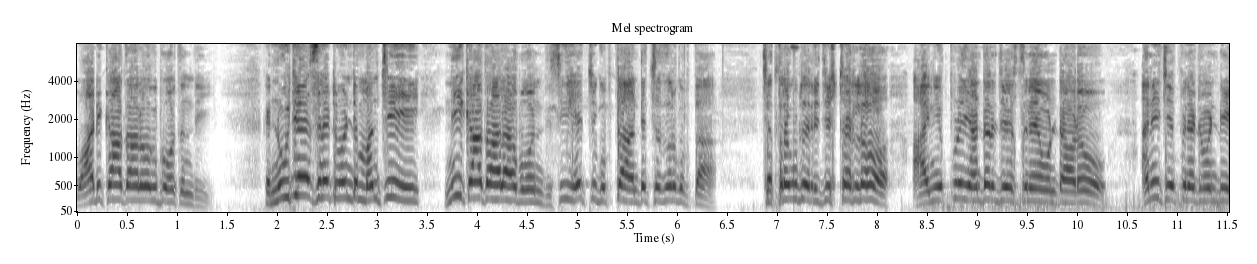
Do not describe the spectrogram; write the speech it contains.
వాడి ఖాతాలోకి పోతుంది. నువ్వు చేసినటువంటి మంచి నీ ఖాతాలో పోయింది సిహెచ్ గుప్తా అంటే చిత్రగుప్తా చిత్రగుప్త రిజిస్టర్లో ఆయన ఎప్పుడు ఎంటర్ చేస్తూనే ఉంటాడు అని చెప్పినటువంటి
